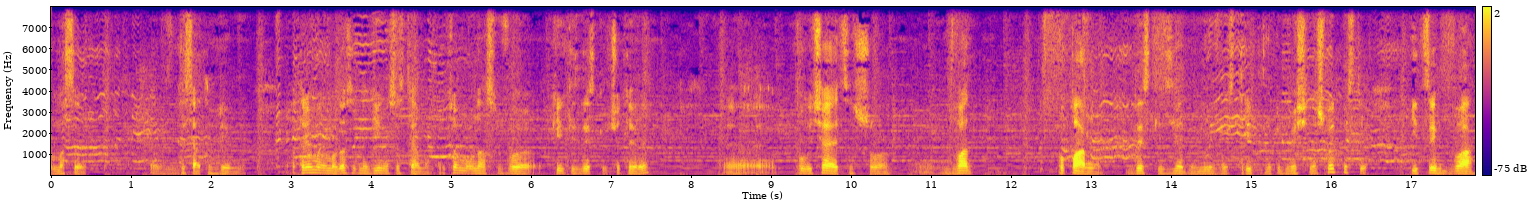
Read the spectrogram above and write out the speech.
масив е, 10 рівня, отримуємо досить надійну систему. При цьому у нас в кількість дисків 4. Е, Получається, що е, два попарно диски з'єднані в стріп для підвищення швидкості, і цих два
